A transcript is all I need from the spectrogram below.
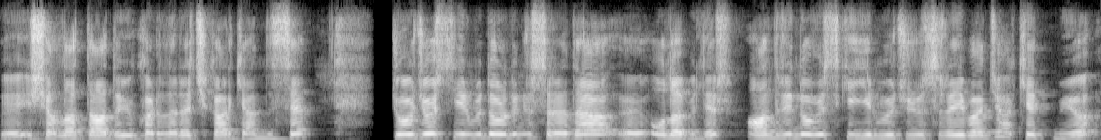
E, inşallah daha da yukarılara çıkar kendisi. Georgios 24. sırada e, olabilir. Andriy Nowitzki 23. sırayı bence hak etmiyor.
